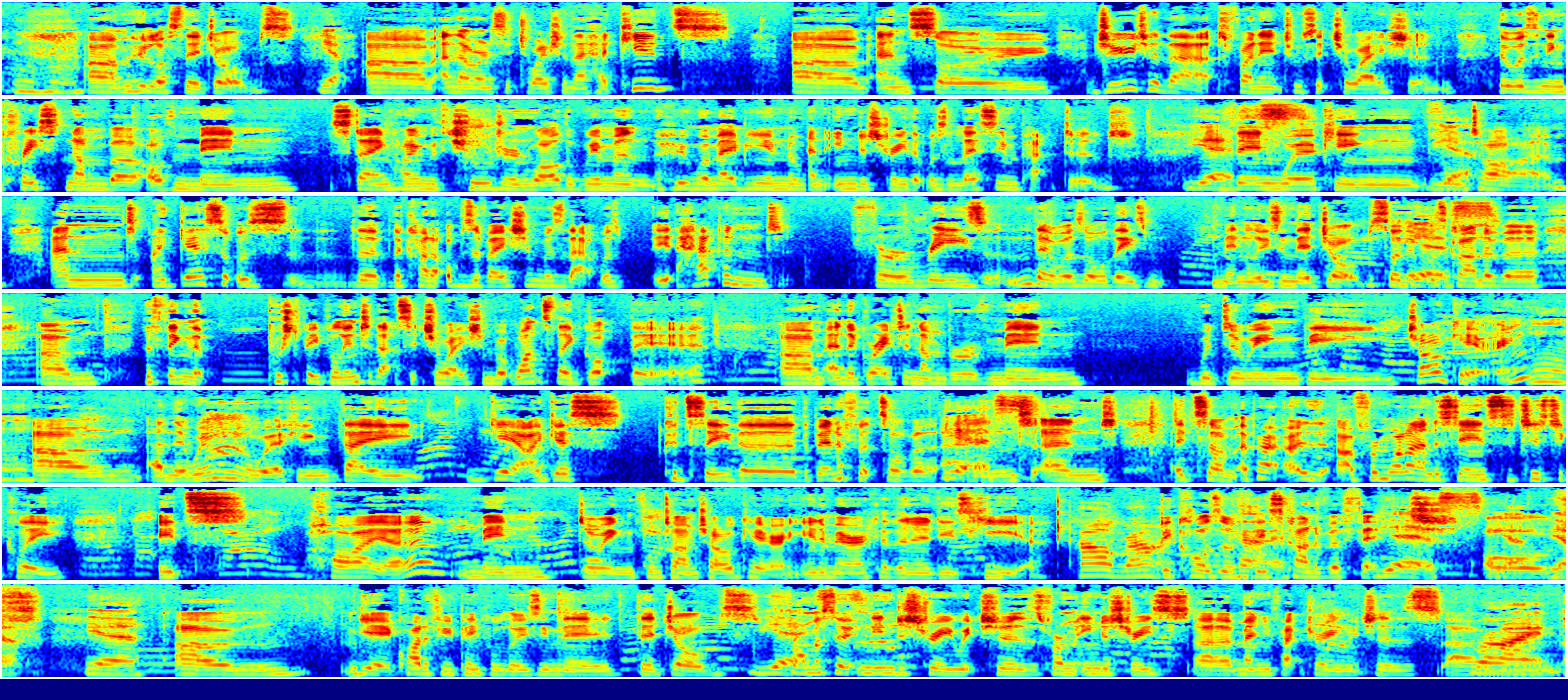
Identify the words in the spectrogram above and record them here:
um, who lost their jobs. Yeah. um, and they were in a situation they had kids. Um, and so, due to that financial situation, there was an increased number of men staying home with children while the women who were maybe in an industry that was less impacted Yes. then working full Yeah. time. And I guess it was the, the kind of observation was that was it happened for a reason. There was all these men losing their jobs, so that Yes. was kind of a um, the thing that pushed people into that situation. But once they got there, um, and a greater number of men were doing the child caring, Mm. um, and their women were working, they, yeah, I guess could see the the benefits of it, Yes. and and it's um uh, from what I understand statistically, it's higher men doing full time child caring in America than it is here Oh right, because of this kind of effect yes, of yeah, yeah, yeah. um, yeah, quite a few people losing their, their jobs Yes. from a certain industry, which is from industries uh, manufacturing, which is um, Right.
